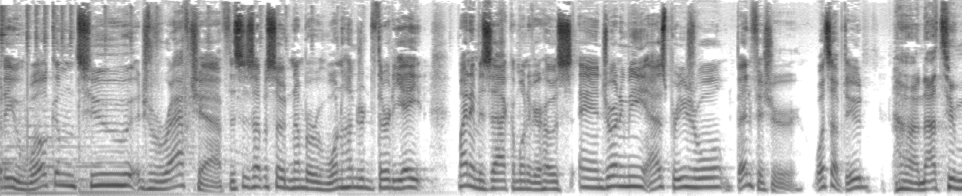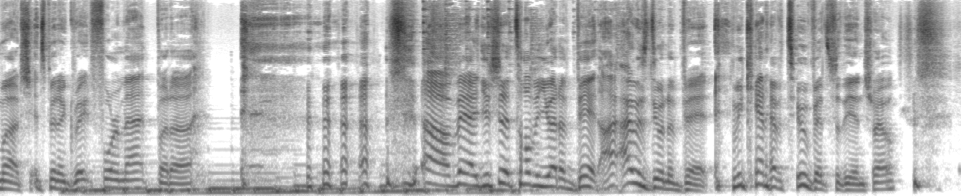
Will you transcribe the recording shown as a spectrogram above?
everybody? Welcome to Draft Chaff. This is episode number 138. My name is Zach. I'm one of your hosts, and joining me, as per usual, Ben Fisher. What's up, dude? Uh, not too much. It's been a great format, but uh. oh man, you should have told me you had a bit. I, I, was doing a bit. We can't have two bits for the intro.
